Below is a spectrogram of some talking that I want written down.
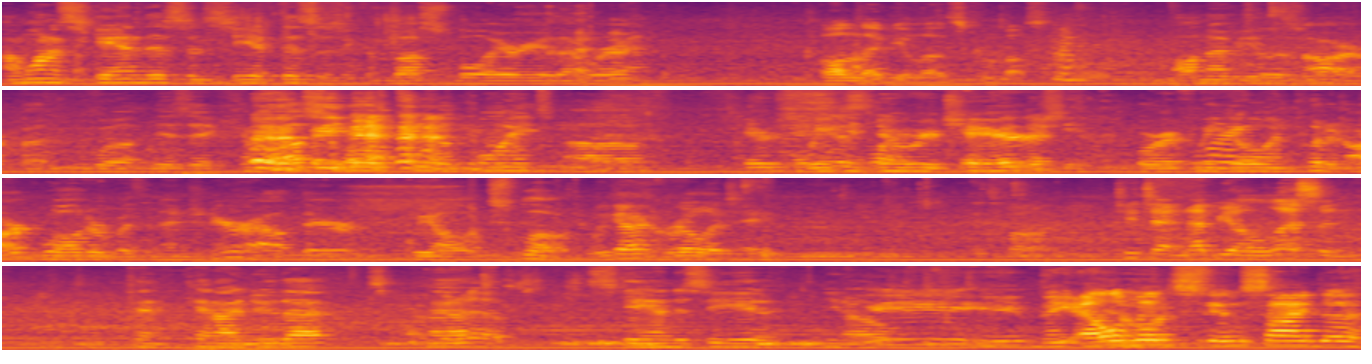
I want to scan this and see if this is a combustible area that we're in. All nebulas combustible. All nebulas are, but well, is it combustible Yeah. to the point of Here, we this can do like repairs, nugget. or if we Right. go and put an arc welder with an engineer out there, we all explode? We got gorilla tape. It's fine. Teach that nebula a lesson. Can can I do that? Good Matt? enough. Scan to see it, you know, The elements inside the,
